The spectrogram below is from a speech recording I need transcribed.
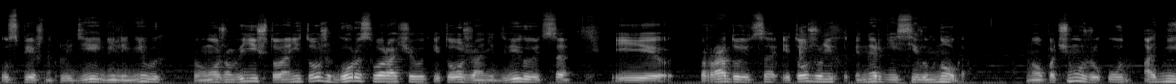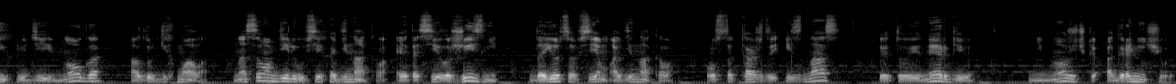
успешных людей, не ленивых, то мы можем видеть, что они тоже горы сворачивают, и тоже они двигаются, и радуются, и тоже у них энергии и силы много. Но почему же у одних людей много, а у других мало? На самом деле у всех одинаково. Эта сила жизни дается всем одинаково. Просто каждый из нас эту энергию немножечко ограничивает.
